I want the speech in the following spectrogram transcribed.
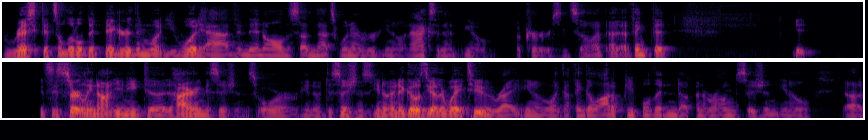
risk that's a little bit bigger than what you would have and then all of a sudden that's whenever you know an accident you know occurs. And so i, I think that it's, it's certainly not unique to hiring decisions or you know decisions you know and it goes the other way too right? You know like i think a lot of people that end up in a wrong decision you know uh,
